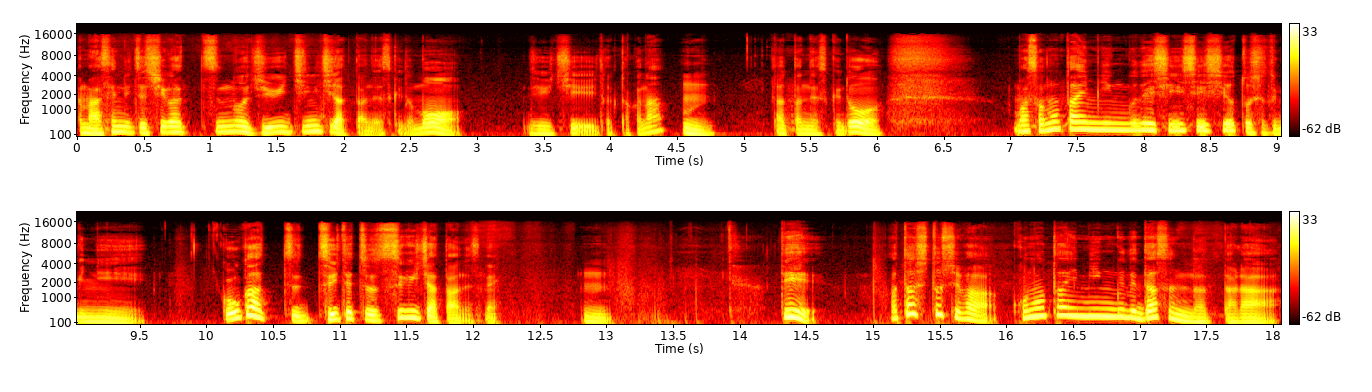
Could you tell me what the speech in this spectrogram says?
まあ、先日4月の11日だったんですけども、11だったかな？うん。だったんですけど、まあ、そのタイミングで申請しようとした時に5月1日過ぎちゃったんですね。うん、で私としてはこのタイミングで出すんだったら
